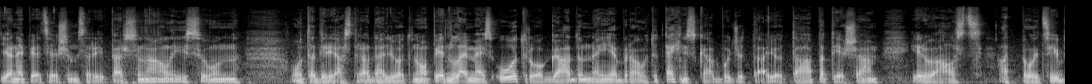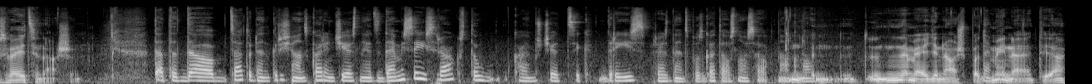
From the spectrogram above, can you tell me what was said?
ja nepieciešams arī personālijas, un, un tad ir jāstrādā ļoti nopietni, lai mēs otro gadu neiebrauktu tehniskā budžetā, jo tā patiešām ir valsts atpalicības veicināšana. Tātad ceturtdien Krišāns Kariņš iesniedz demisijas rakstu. Kā jums šķiet, cik drīz prezidents būs gatavs nosaukt nākamo? Nemēģināšu pat Nemēģin. minēt. Ja.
